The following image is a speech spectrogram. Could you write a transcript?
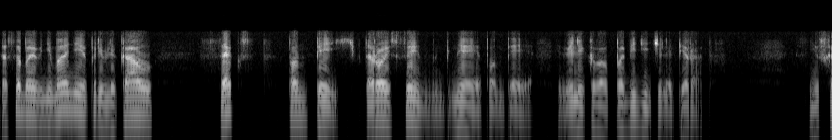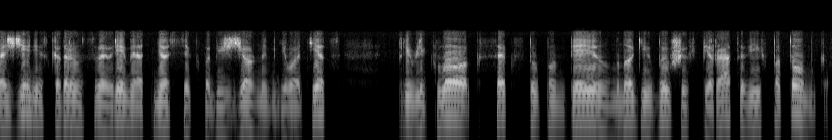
особое внимание привлекал Секст Помпей, второй сын Гнея Помпея, великого победителя пиратов. Снисхождение, с которым в свое время отнесся к побежденным его отец, привлекло к Сексту Помпею многих бывших пиратов и их потомков.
